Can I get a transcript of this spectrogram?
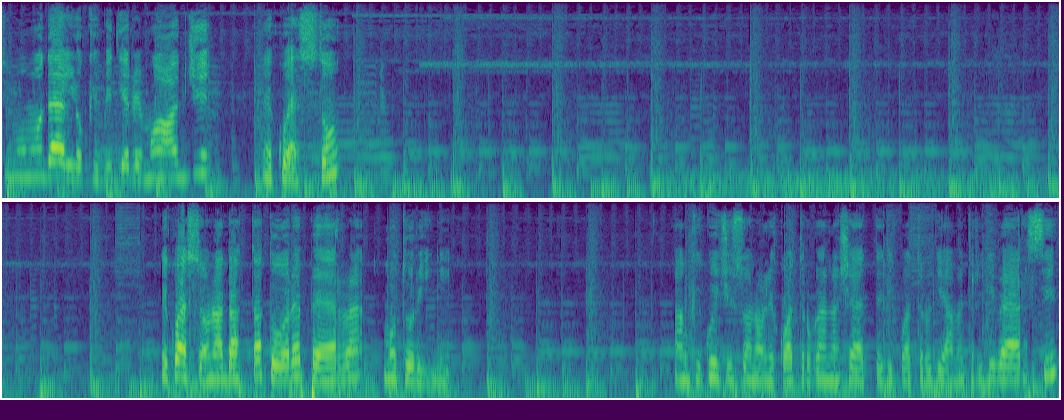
l'ultimo modello che vedremo oggi è questo. E questo è un adattatore per motorini. Anche qui ci sono le quattro ganascette di quattro diametri diversi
